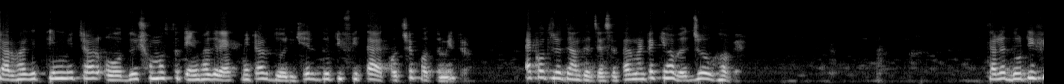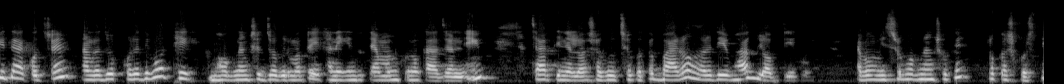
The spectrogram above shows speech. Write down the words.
চার ভাগের তিন মিটার ও দুই সমস্ত তিন ভাগের এক মিটার দৈর্ঘ্যের দুটি ফিতা একত্রে কত মিটার? একত্রে জানতে চাইছে, তার মানে কি হবে? যোগ হবে। তাহলে দুটি ফিতা একত্রে আমরা যোগ করে দিব, ঠিক ভগ্নাংশের যোগের মতো, এখানে কিন্তু তেমন কোনো কাজ আর নেই। চার তিনে লসাগু হচ্ছে কত? বারো হর দিয়ে ভাগ লব দিয়ে গুণ। এবং মিশ্র ভগ্নাংশকে প্রকাশ করছি,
